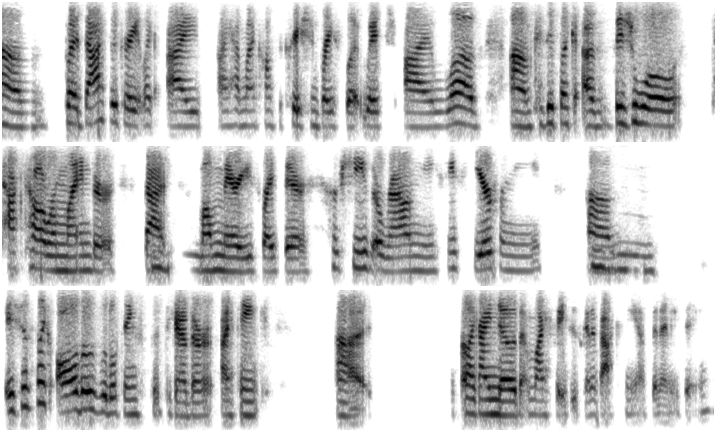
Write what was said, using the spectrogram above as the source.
Um, but that's a great like I I have my consecration bracelet which I love because um, it's like a visual tactile reminder that mm-hmm. Mom Mary's right there. Her she's around me. She's here for me. Um, mm-hmm. It's just like all those little things put together. I think, uh, like I know that my faith is going to back me up in anything.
